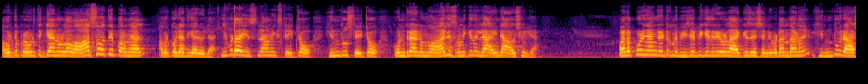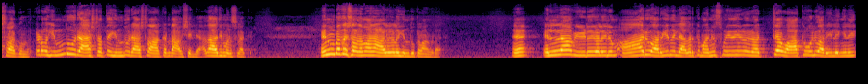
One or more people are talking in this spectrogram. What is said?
അവർക്ക് പ്രവർത്തിക്കാനുള്ള വാസ്തവത്തിൽ പറഞ്ഞാൽ അവർക്കൊരു അധികാരമില്ല ഇവിടെ ഇസ്ലാമിക് സ്റ്റേറ്റോ ഹിന്ദു സ്റ്റേറ്റോ കൊണ്ടുവരാനൊന്നും ആരും ശ്രമിക്കുന്നില്ല അതിന്റെ ആവശ്യമില്ല. പലപ്പോഴും ഞാൻ കേട്ടിട്ടുണ്ട് ബി ജെ പിക്കെതിരെയുള്ള ആക്യുസേഷൻ ഇവിടെ എന്താണ്? ഹിന്ദു രാഷ്ട്രമാക്കുന്നത് എടോ ഹിന്ദു രാഷ്ട്രത്തെ ഹിന്ദു രാഷ്ട്രം ആക്കേണ്ട ആവശ്യമില്ല. അത് ആദ്യം മനസ്സിലാക്കുക എൺപത് ശതമാനം ആളുകൾ ഹിന്ദുക്കളാണ് ഇവിടെ. എല്ലാ വീടുകളിലും ആരും അറിയുന്നില്ല. അവർക്ക് മനുസ്മൃതിയുടെ ഒരൊറ്റ വാക്ക് പോലും അറിയില്ലെങ്കിൽ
